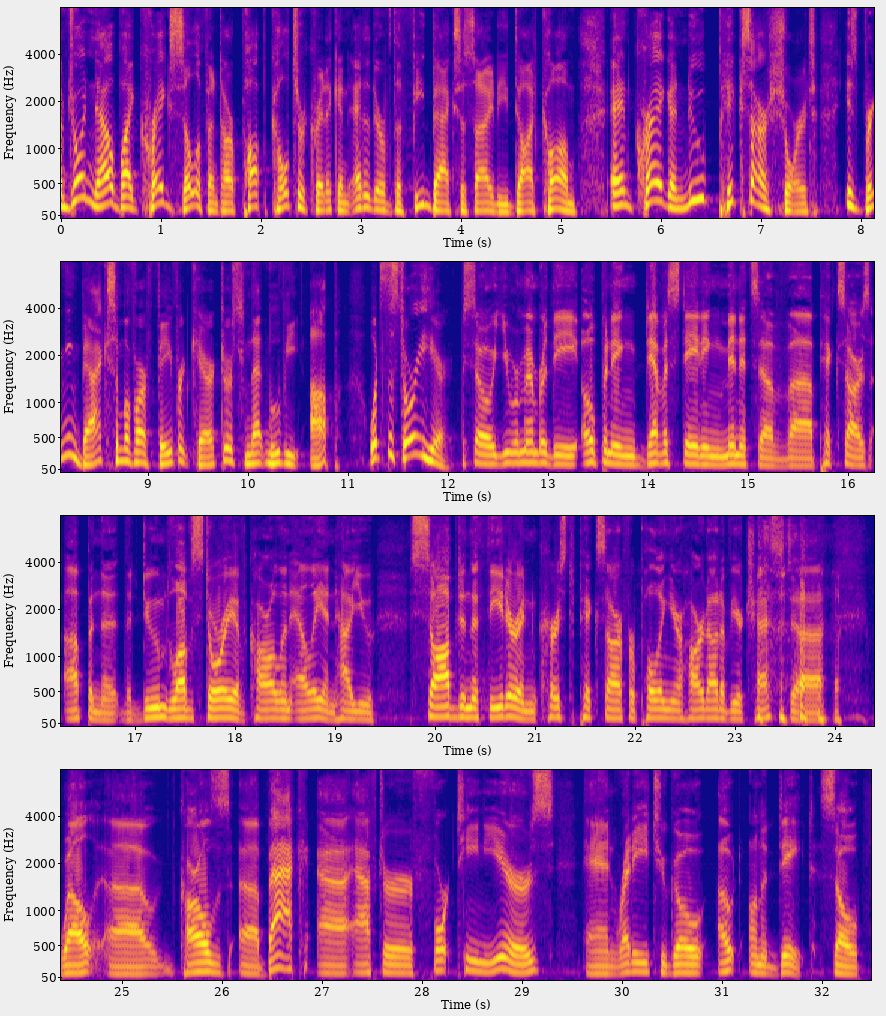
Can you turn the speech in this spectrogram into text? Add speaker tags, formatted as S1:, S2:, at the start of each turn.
S1: I'm joined now by Craig Silliphant, our pop culture critic and editor of the feedbacksociety.com. And Craig, a new Pixar short is bringing back some of our favorite characters from that movie Up. What's the story here?
S2: So you remember the opening devastating minutes of uh, Pixar's Up and the, the doomed love story of Carl and Ellie and how you sobbed in the theater and cursed Pixar for pulling your heart out of your chest. Uh, well, uh, Carl's uh, back uh, after 14 years and ready to go out on a date. So.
